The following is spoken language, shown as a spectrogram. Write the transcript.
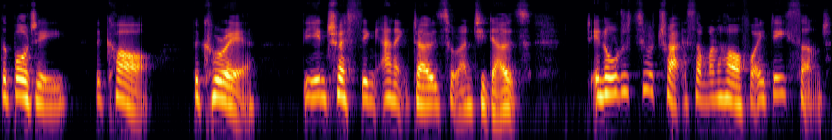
the body, the car, the career, the interesting anecdotes or antidotes in order to attract someone halfway decent.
